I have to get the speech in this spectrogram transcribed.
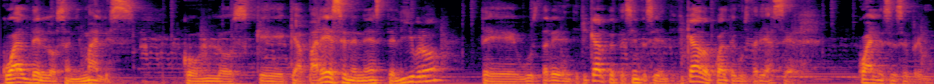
¿cuál de los animales con los que, que aparecen en este libro te gustaría identificarte? ¿Te sientes identificado? ¿Cuál te gustaría ser? ¿Cuál es ese primo?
